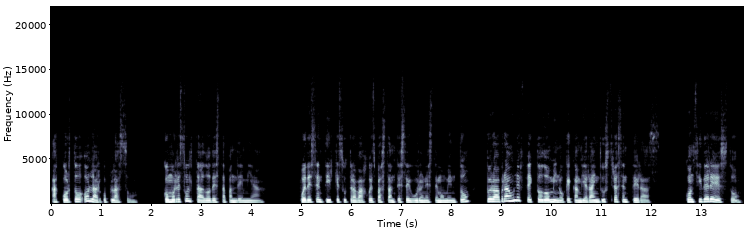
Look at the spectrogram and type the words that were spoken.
a corto o largo plazo como resultado de esta pandemia. Puede sentir que su trabajo es bastante seguro en este momento, pero habrá un efecto domino que cambiará industrias enteras. Considere esto.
